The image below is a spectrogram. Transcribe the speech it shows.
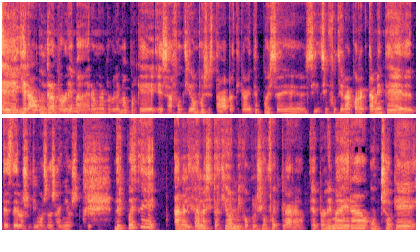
Eh, y era un gran problema, era un gran problema porque esa función pues estaba prácticamente pues sin, sin funcionar correctamente desde los últimos dos años. Después de analizar la situación, mi conclusión fue clara. El problema era un choque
